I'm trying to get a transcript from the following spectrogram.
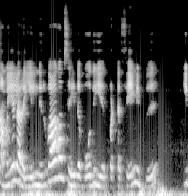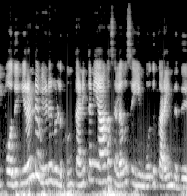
சமையல் அறையில் நிர்வாகம் செய்த போது ஏற்பட்ட சேமிப்பு இப்போது இரண்டு வீடுகளுக்கும் தனித்தனியாக செலவு செய்யும் போது கரைந்தது.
